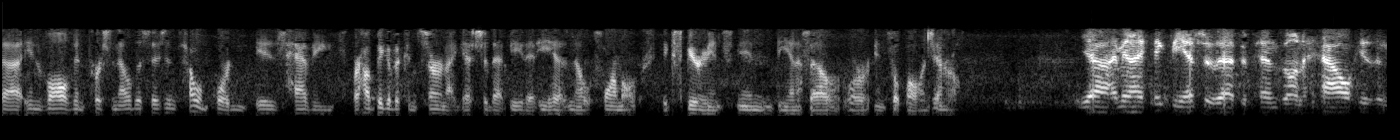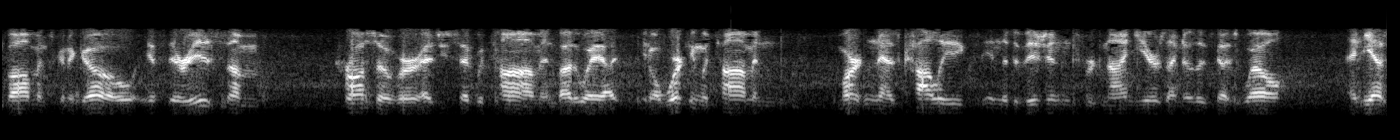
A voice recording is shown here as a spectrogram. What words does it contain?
uh, involved in personnel decisions, how important is having, or how big of a concern, I guess, should that be that he has no formal experience in the NFL or in football in general? Yeah, I mean, I think the answer to that depends on how his involvement's going to go. If there is some crossover, as you said with Tom, and by the way, I, you know, working with Tom and Martin as colleagues in the division for nine years, I know those guys well. And yes,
